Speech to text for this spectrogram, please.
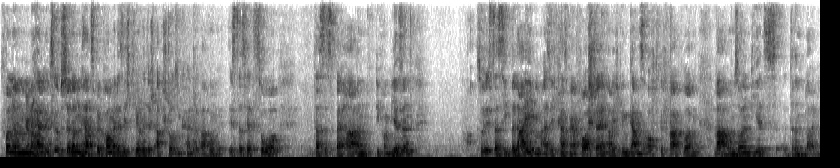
von einem genau. Herrn XY ein Herz bekomme, das ich theoretisch abstoßen könnte. Warum ist das jetzt so, dass es bei Haaren, die von mir sind, so ist, dass sie bleiben. Also ich kann es mir ja vorstellen, aber ich bin ganz oft gefragt worden, warum sollen die jetzt drin bleiben?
